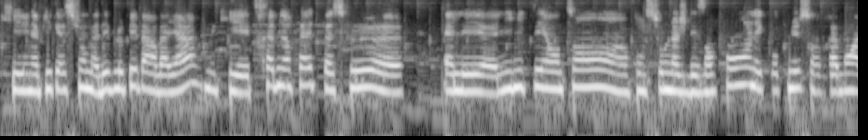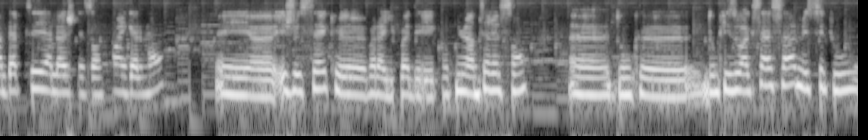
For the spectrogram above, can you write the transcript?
qui est une application bah, développée par Bayard, mais qui est très bien faite parce que elle est limitée en temps en fonction de l'âge des enfants. Les contenus sont vraiment adaptés à l'âge des enfants également. Euh, et, je sais que voilà, ils voient des contenus intéressants. Euh, donc, euh, donc ils ont accès à ça, mais c'est tout.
